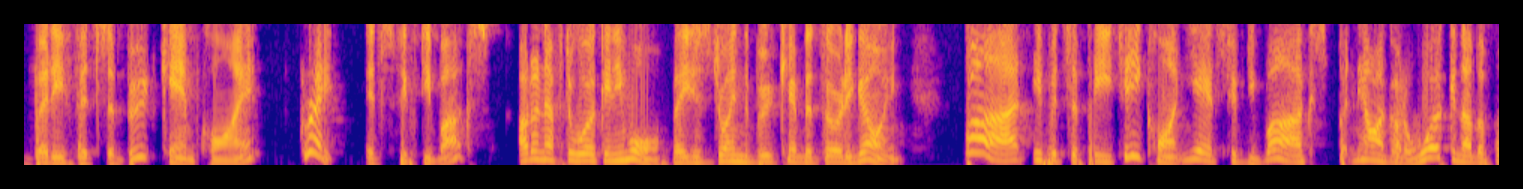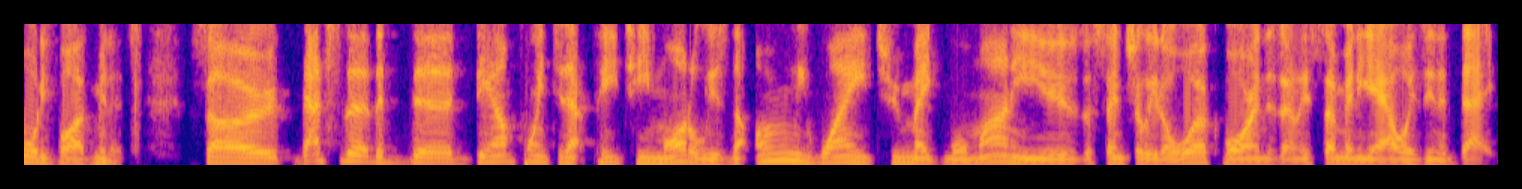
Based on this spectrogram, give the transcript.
But if it's a boot camp client, great, it's 50 bucks. I don't have to work anymore. They just join the boot camp that's already going. But if it's a PT client, yeah, it's 50 bucks, but now I got to work another 45 minutes. So that's the, the, the down point to that PT model is the only way to make more money is essentially to work more and there's only so many hours in a day.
